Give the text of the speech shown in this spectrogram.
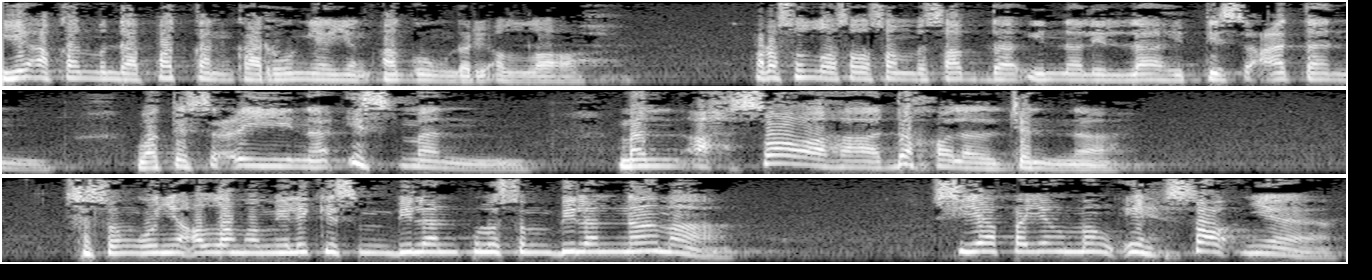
ia akan mendapatkan karunia yang agung dari Allah. Rasulullah SAW bersabda, Inna lillahi tis'atan wa tis'ina isman man ahsaha dakhalal jannah. Sesungguhnya Allah memiliki 99 nama. Siapa yang mengihsaknya,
